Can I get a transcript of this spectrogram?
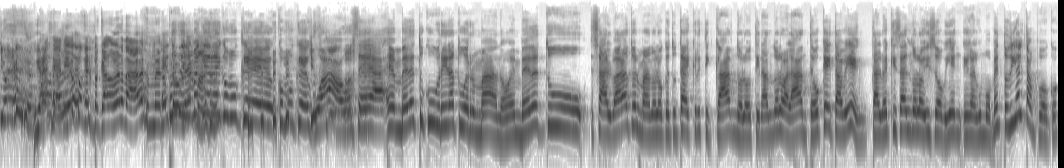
Gracias a Dios, porque el pecado, ¿verdad? Menos Entonces yo problema. me quedé como que, como que, wow, o sea, en vez de tú cubrir a tu hermano, en vez de tú salvar a tu hermano, lo que tú estás criticándolo, tirándolo adelante, ok, está bien, tal vez quizás él no lo hizo bien en algún momento, di él tampoco,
